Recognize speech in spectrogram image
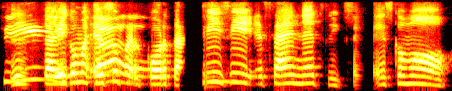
Sí, La vi como, es súper corta. Sí, sí, está en Netflix. Es como,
